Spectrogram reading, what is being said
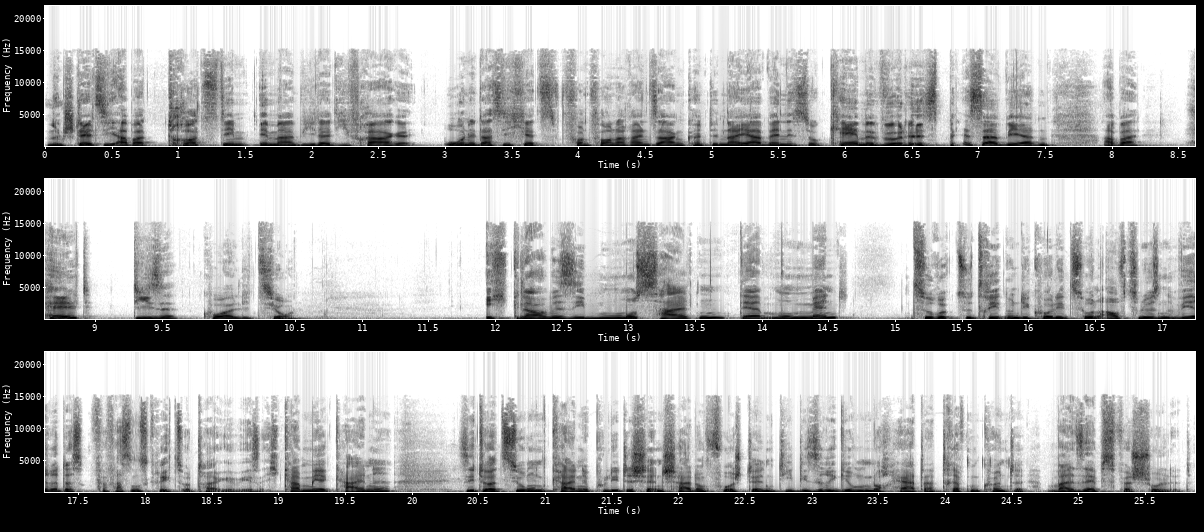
Nun stellt sich aber trotzdem immer wieder die Frage, ohne dass ich jetzt von vornherein sagen könnte, naja, wenn es so käme, würde es besser werden. Aber hält diese Koalition? Ich glaube, sie muss halten. Der Moment zurückzutreten und die Koalition aufzulösen, wäre das Verfassungsgerichtsurteil gewesen. Ich kann mir keine Situation, keine politische Entscheidung vorstellen, die diese Regierung noch härter treffen könnte, weil selbst verschuldet.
